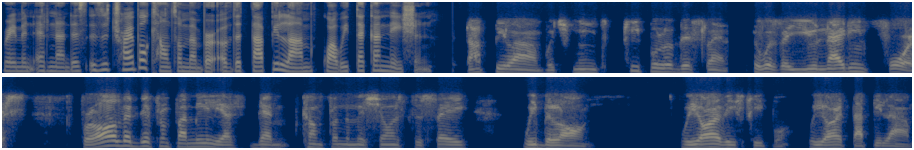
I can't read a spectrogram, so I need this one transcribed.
Raymond Hernandez is a tribal council member of the Tapilam Coahuiltecan Nation. Tapilam, which means people of this land. It was a uniting force for all the different familias that come from the missions to say, we belong. We are these people. We are Tapilam.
